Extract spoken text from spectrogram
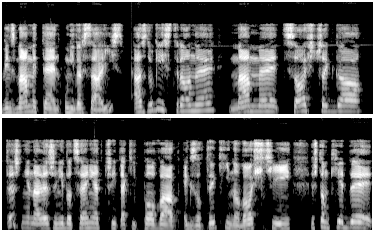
Więc mamy ten uniwersalizm, a z drugiej strony mamy coś, czego też nie należy nie doceniać, czyli taki powab egzotyki, nowości. Zresztą kiedy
